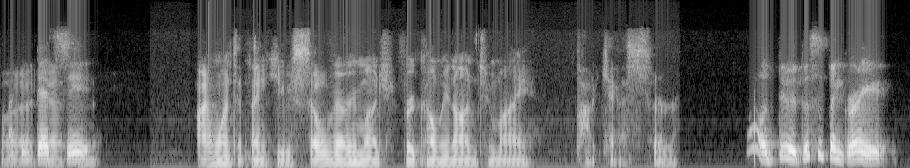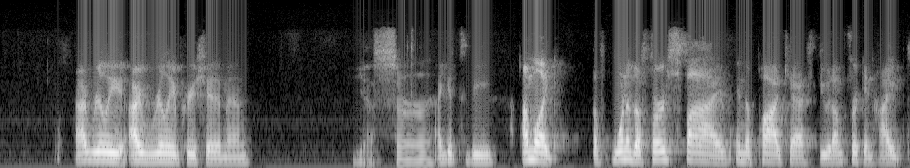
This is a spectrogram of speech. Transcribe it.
But, I think that's Justin, it. I want to thank you so very much for coming on to my podcast, sir. Oh, dude, this has been great. I really, I really appreciate it, man. Yes, sir. I get to be. I'm like the, one of the first five in the podcast, dude. I'm freaking hyped.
